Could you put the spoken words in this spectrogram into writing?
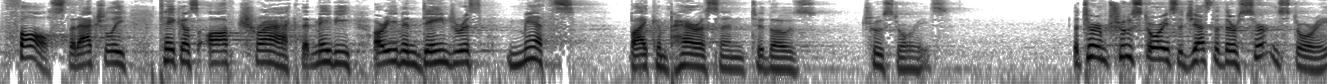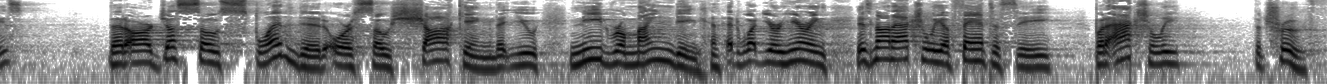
false, that actually take us off track, that maybe are even dangerous myths by comparison to those true stories. The term true story suggests that there are certain stories that are just so splendid or so shocking that you need reminding that what you're hearing is not actually a fantasy, but actually the truth.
